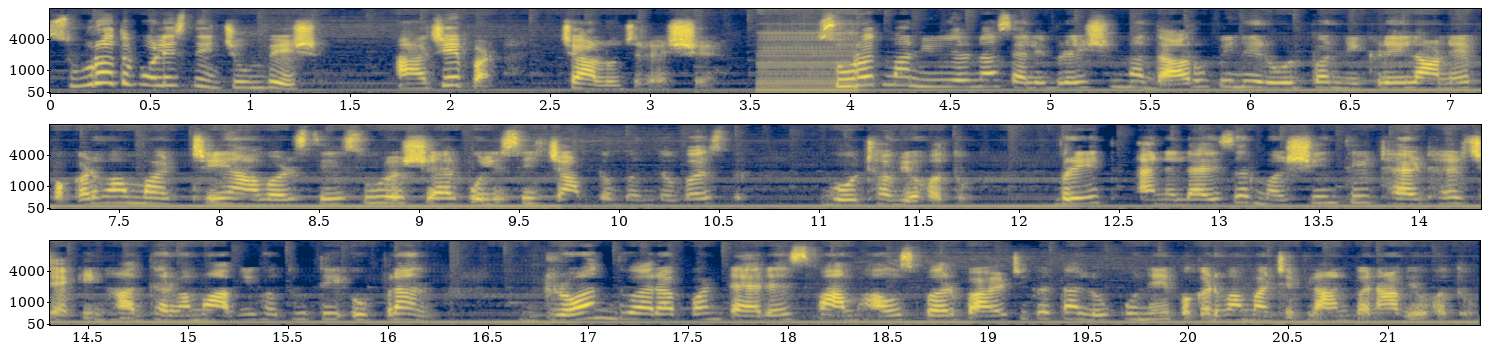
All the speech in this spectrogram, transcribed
સુરત પોલીસની ઝુંબેશ આજે પણ ચાલુ જ રહેશે. સુરતમાં ન્યૂ યરના સેલિબ્રેશનમાં દારૂ પીને રોડ પર નીકળેલાને પકડવા માટે આ વર્ષે સુરત શહેર પોલીસે ચાંપતો બંદોબસ્ત ગોઠવ્યો હતો. બ્રેથ એનાલાઇઝર મશીનથી ઠેર ઠેર ચેકિંગ હાથ ધરવામાં આવ્યું હતું. તે ઉપરાંત ડ્રોન દ્વારા પણ ટેરેસ ફાર્મ હાઉસ પર પાર્ટી કરતા લોકોને પકડવા માટે પ્લાન બનાવ્યો હતો.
